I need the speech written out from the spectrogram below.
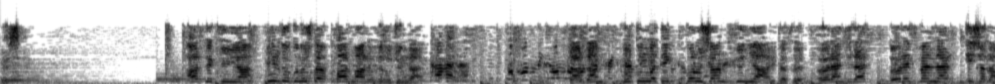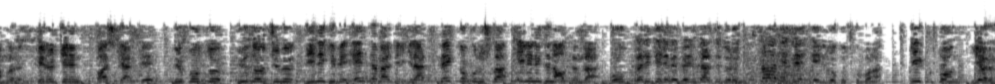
Öse. Artık dünya bir dokunuşta parmağınızın ucunda. Kanada. 9 milyon Star'dan dokunmatik konuşan dünya haritası. Öğrenciler, öğretmenler, iş adamları. Bir ülkenin başkenti, nüfusu, yüz ölçümü, dili gibi en temel bilgiler tek dokunuşla elinizin altında. Bu kaliteli ve benzersiz ürün sadece 59 kupona. İlk kupon yarın.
